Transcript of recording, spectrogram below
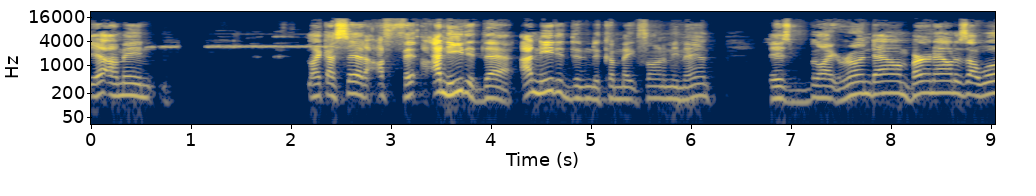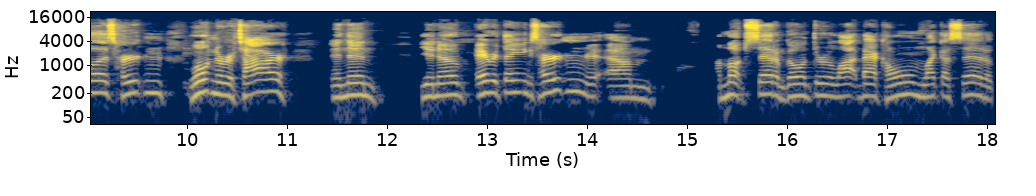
Yeah, I mean, like I said, I fe- I needed that. I needed them to come make fun of me, man. As like run down, burn out as I was, hurting, wanting to retire, and then you know everything's hurting. Um, I'm upset. I'm going through a lot back home. Like I said, I, I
